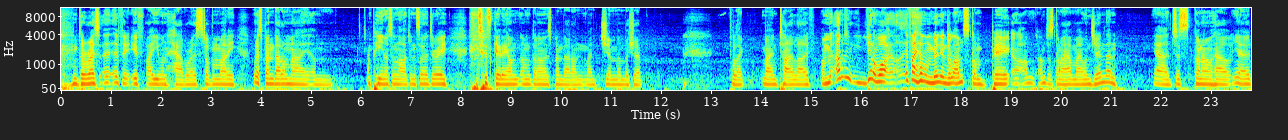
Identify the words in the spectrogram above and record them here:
the rest if if I even have rest of the money. I'm gonna spend that on my um penis enlargement surgery. Just kidding. I'm I'm gonna spend that on my gym membership for like my entire life. I'm, I'm you know what? If I have a million dollars, I'm just gonna pay. Uh, I'm I'm just gonna have my own gym then. Yeah, just gonna have you know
